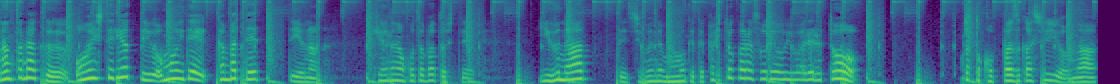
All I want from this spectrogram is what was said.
なんとなく応援してるよっていう思いで頑張ってっていうような気軽な言葉として言うなって自分でも思うけどやっぱ人からそれを言われるとちょっとこっぱずかしいような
